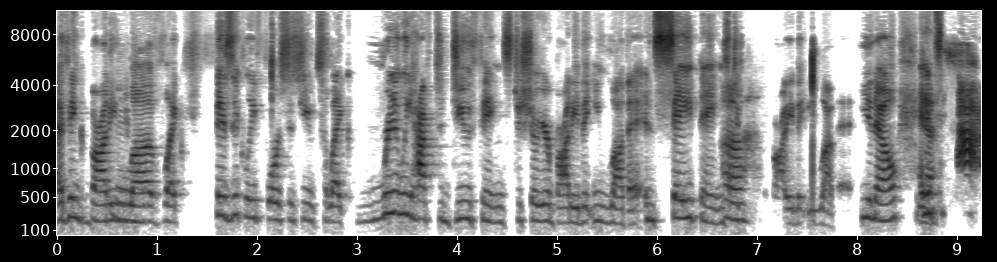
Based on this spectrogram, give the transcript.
I think body mm. love like physically forces you to like really have to do things to show your body that you love it and say things uh, body that you love it, you know? And yes. it's act.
